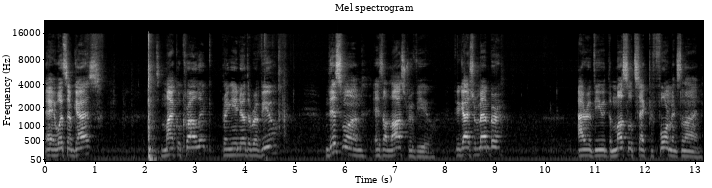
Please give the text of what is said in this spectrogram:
Hey, what's up, guys? It's Michael Kralik bringing you another review. This one is a lost review. If you guys remember, I reviewed the Muscle Tech Performance line,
